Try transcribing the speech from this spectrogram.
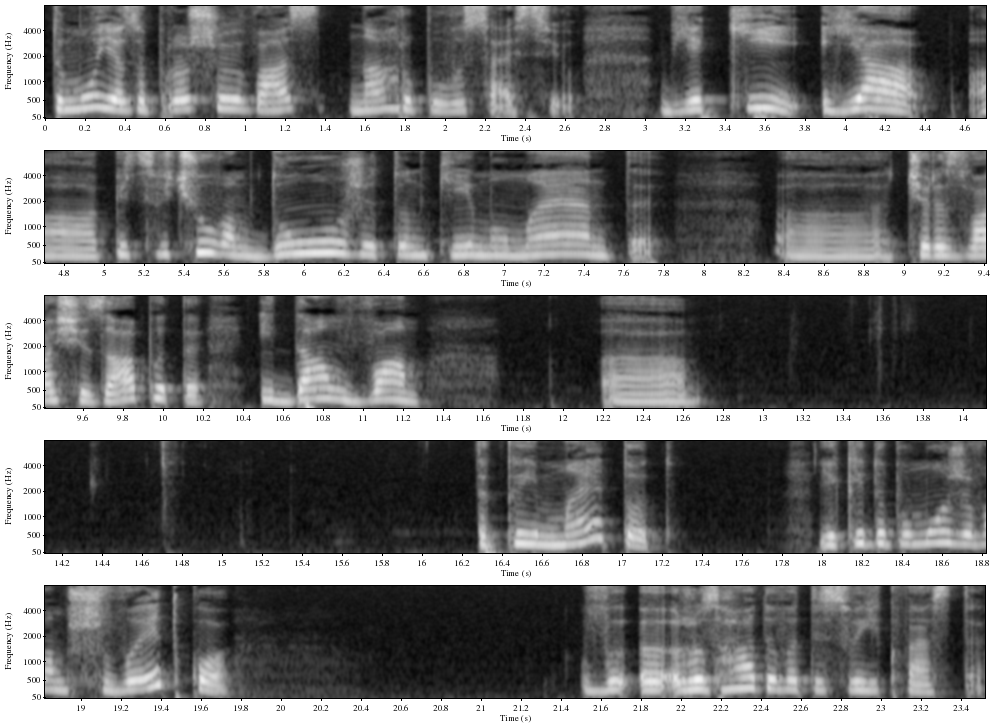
Тому я запрошую вас на групову сесію, в якій я підсвічу вам дуже тонкі моменти через ваші запити і дам вам такий метод, який допоможе вам швидко е, розгадувати свої квести,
